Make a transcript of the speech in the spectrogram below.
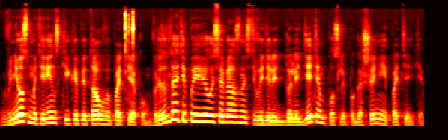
Внес материнский капитал в ипотеку. В результате появилась обязанность выделить доли детям после погашения ипотеки.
